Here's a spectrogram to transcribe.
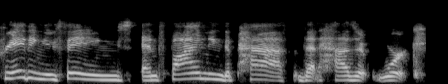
creating new things and finding the path that has it work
